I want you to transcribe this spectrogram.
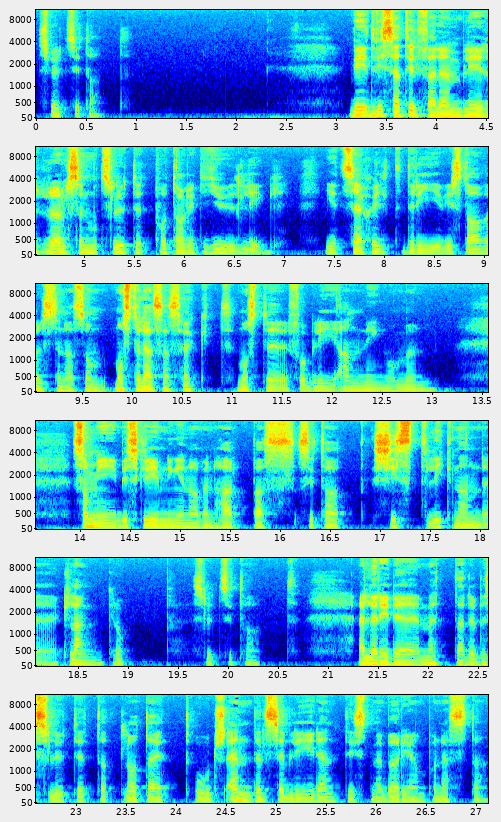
Slutcitat. Vid vissa tillfällen blir rörelsen mot slutet påtagligt ljudlig i ett särskilt driv i stavelserna som måste läsas högt, måste få bli andning och mun. Som i beskrivningen av en harpas citat kistliknande klangkropp. Slutcitat. Eller i det mättade beslutet att låta ett ords ändelse bli identiskt med början på nästa.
